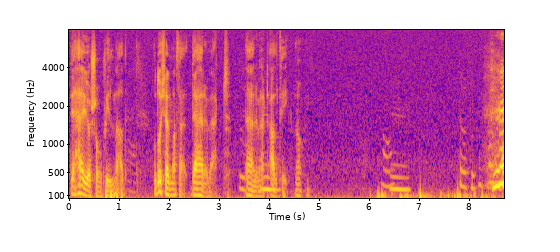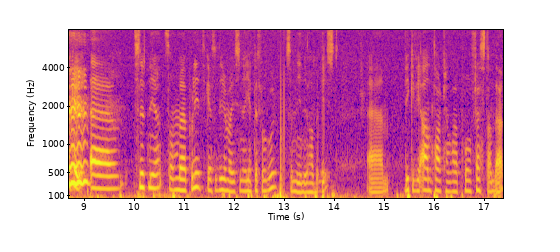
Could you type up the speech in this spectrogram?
Det här gör sån skillnad. Och då känner man så här, det här är värt. Det här är värt allting. Ja. Mm. Okej, eh, slutligen, som eh, politiker så driver man ju sina hjärtefrågor som ni nu har belyst. Eh, vilket vi antar kan vara påfrestande.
